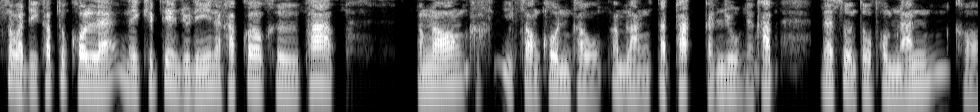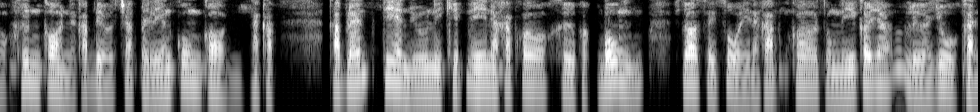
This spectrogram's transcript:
สวัสดีครับทุกคนและในคลิปที่เห็นอยู่นี้นะครับ ก็คือภาพน้องๆอีกสองคนเขากำลังตัดผักกันอยู่นะครับ และส่วนตัวผมนั้นขอขึ้นก่อนนะครับ เดี๋ยวจะไปเลี้ยงกุ้งก่อนนะครับครับและที่เห็นอยู่ในคลิปนี้นะครับ ก็คือผักบุ้งยอดสวยๆนะครับ ก็ตรงนี้ก็ยังเหลืออยู่กัน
